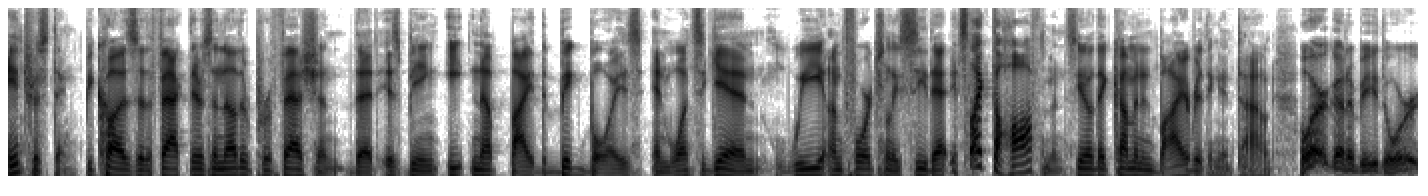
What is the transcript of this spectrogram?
interesting because of the fact there's another profession that is being eaten up by the big boys. And once again, we unfortunately see that. It's like the Hoffmans. You know, they come in and buy everything in town. We're going to be the we're,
